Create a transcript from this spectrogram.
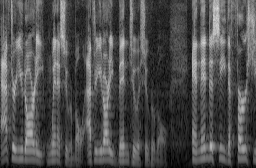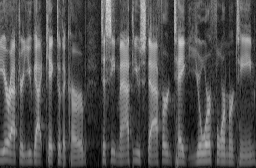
after you'd already win a Super Bowl, after you'd already been to a Super Bowl. And then to see the first year after you got kicked to the curb, to see Matthew Stafford take your former team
